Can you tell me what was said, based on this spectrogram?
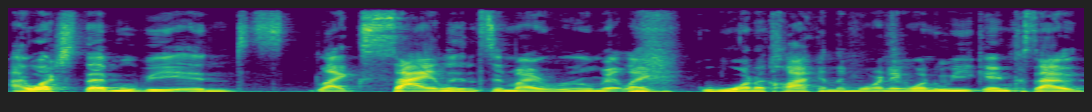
I watched that movie in like silence in my room at like one o'clock in the morning one weekend because I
